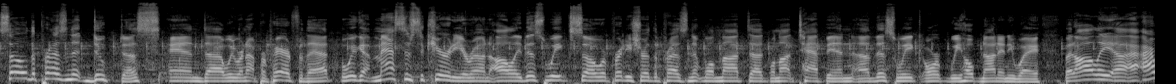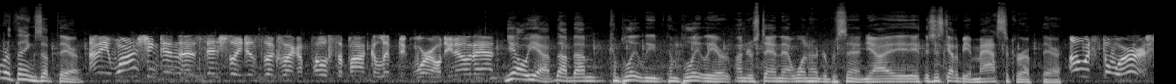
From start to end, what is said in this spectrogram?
So the president duped us, and uh, we were not prepared for that. But we've got massive security around Ollie this week, so we're pretty sure the president will not uh, will not tap in uh, this week, or we hope not anyway. But Ollie, uh, how are things up there? I mean, Washington essentially just looks like a post-apocalyptic world. You know that? Yeah, oh yeah, I'm, I'm completely, completely understand that 100%. Yeah, it, it's just got to be a massacre up there. Oh, it's the worst.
